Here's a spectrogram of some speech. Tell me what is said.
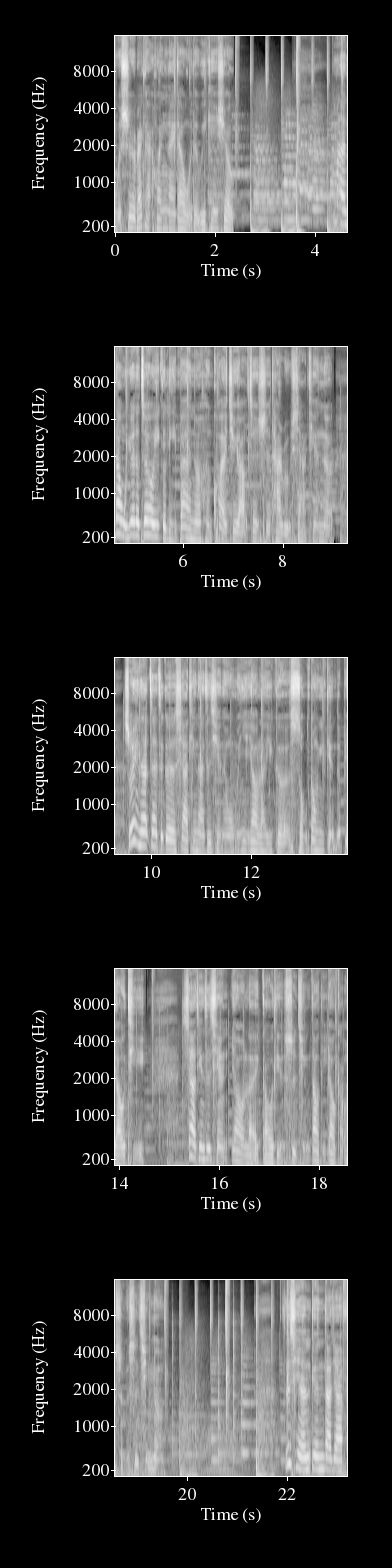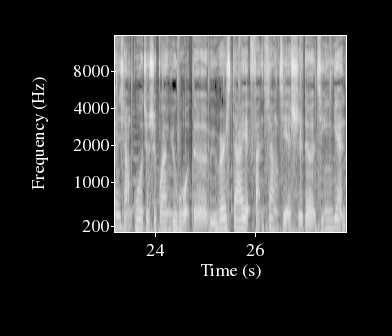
我是 Rebecca，欢迎来到我的 Weekend Show。那么来到五月的最后一个礼拜呢，很快就要正式踏入夏天了。所以呢，在这个夏天来之前呢，我们也要来一个手动一点的标题。夏天之前要来搞点事情，到底要搞什么事情呢？之前跟大家分享过，就是关于我的 reverse diet 反向节食的经验。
